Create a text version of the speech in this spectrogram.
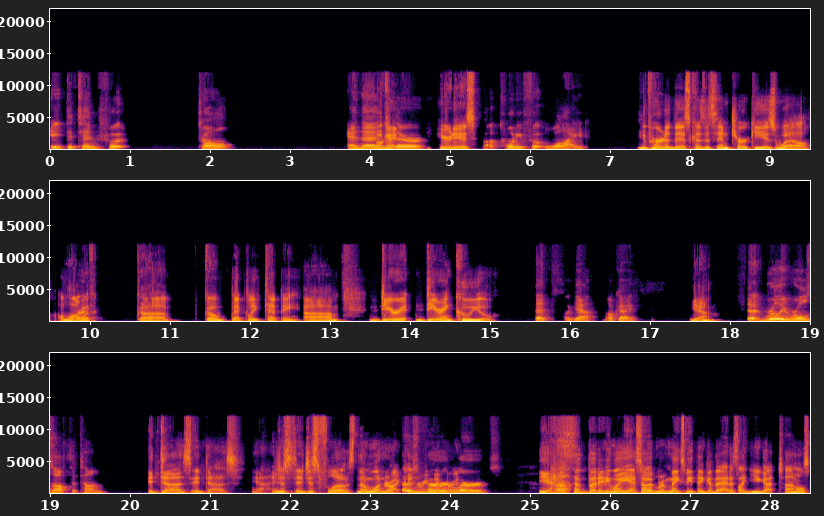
eight to 10 foot tall. And then Okay. they're Here it is. about 20 foot wide. You've heard of this because it's in Turkey as well, along Right. with uh Gobekli Tepe. Um Deer Derinkuyu. That's, yeah, okay. Yeah, That really rolls off the tongue. It does. It does. Yeah, it just it just flows. No wonder I Those couldn't remember it. words. Yeah, but anyway, yeah. So it makes me think of that. It's like you got tunnels.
